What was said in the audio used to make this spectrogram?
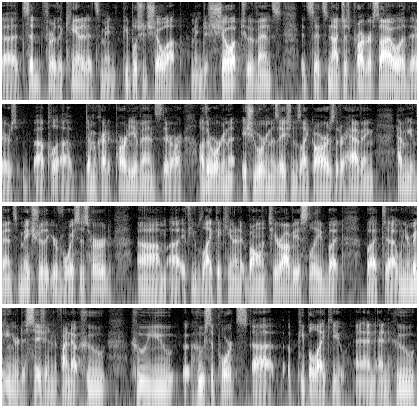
uh, said for the candidates, I mean, people should show up. I mean, just show up to events. It's it's not just Progress Iowa. There's uh, pol- uh, Democratic Party events. There are other issue organizations like ours that are having having events. Make sure that your voice is heard. Um, uh, if you like a candidate, volunteer, obviously. But but uh, when you're making your decision, find out who who you uh, who supports uh, people like you and, and who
